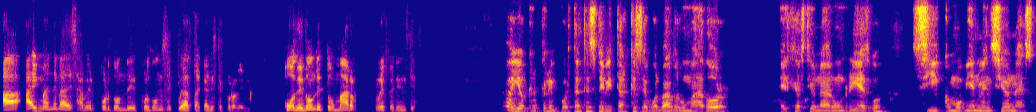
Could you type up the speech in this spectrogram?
hay manera de saber por dónde, por dónde se puede atacar este problema o de dónde tomar referencias. No, yo creo que lo importante es evitar que se vuelva abrumador el gestionar un riesgo, si como bien mencionas,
